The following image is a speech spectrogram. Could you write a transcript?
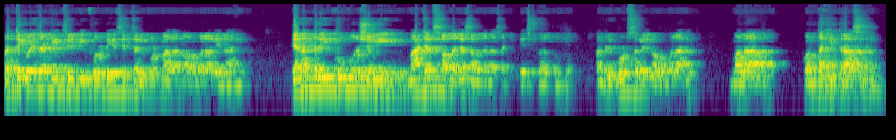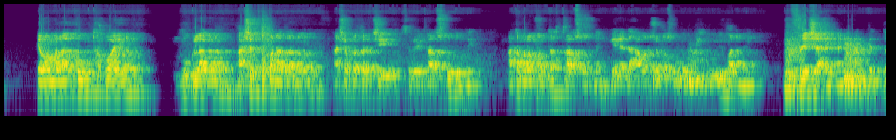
प्रत्येक वेळेचा T three T four T S एचचा रिपोर्ट माझा नॉर्मल आलेला आहे. त्यानंतरही खूप वर्ष मी माझ्या स्वतःच्या समाधानासाठी टेस्ट करत होतो. पण रिपोर्ट सगळे नॉर्मल आहेत. मला कोणताही त्रास नाही. तेव्हा मला खूप थकवा येणं भूक लागणं अशक्तपणा जाणवणं अशा प्रकारचे सगळे त्रास होत होते. आता मला कोणताच त्रास होत नाही. गेल्या दहा वर्षापासून कोणती गोळी मला नाही. फ्रेश आहे आणि अत्यंत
